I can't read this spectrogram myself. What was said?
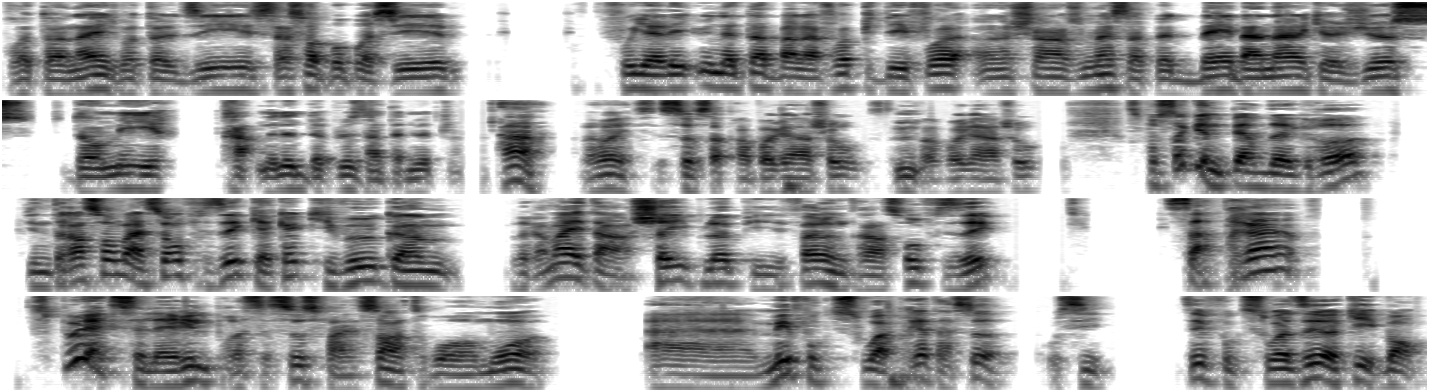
pour être honnête, je vais te le dire, ça sera pas possible. Il faut y aller une étape à la fois. Puis des fois, un changement, ça peut être bien banal que juste dormir 30 minutes de plus dans ta nuit. Là. Ah, ben oui, c'est ça, ça prend pas grand-chose. Ça mm. prend pas grand-chose. C'est pour ça qu'une perte de gras, puis une transformation physique, quelqu'un qui veut comme vraiment être en shape, là, puis faire une transformation physique, ça prend... Tu peux accélérer le processus, faire ça en trois mois, euh, mais il faut que tu sois prête à ça aussi. Tu sais, il faut que tu sois dit, OK, bon,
